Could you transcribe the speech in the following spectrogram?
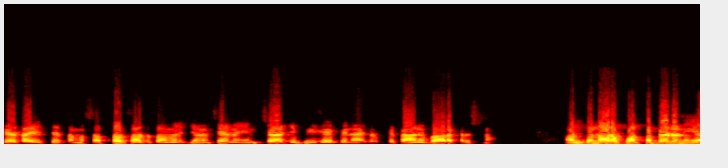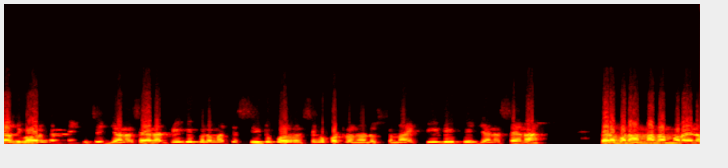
కేటాయిస్తే తమ సత్తా సాటుతామని జనసేన ఇన్ఛార్జి బీజేపీ నాయకుడు పితాని బాలకృష్ణ అంటున్నారు. కొత్తపేట నియోజకవర్గం నుంచి జనసేన టీడీపీల మధ్య సీటు కోసం సిగపట్లు నడుస్తున్నాయి. టీడీపీ జనసేన తరపున అన్నదమ్ములైన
